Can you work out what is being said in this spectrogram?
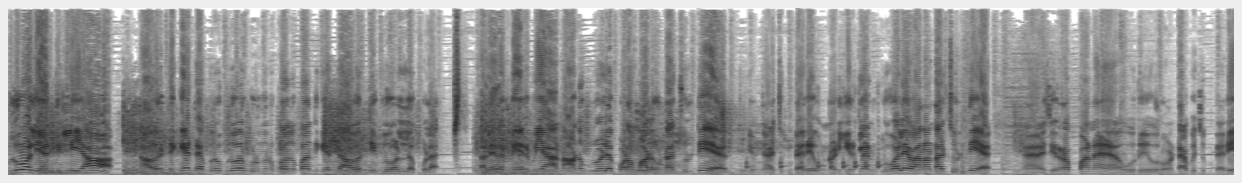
க்ளூவால் ஏன்ட்டு இல்லையா? நான் அவர்கிட்ட கேட்டேன் ப்ரோ க்ளூவால் கொடுங்கன்னு உட்காந்து உட்காந்து கேட்டேன். அவர்கிட்ட க்ளூவால் இல்லை போல. தலைவர் நேர்மையா நானும் க்ளூவாலே போட மாடுவேண்டான்னு சொல்லிட்டு வச்சு விட்டாரு உன்னோட இருக்கலாம் க்ளூவாலே வேணாண்டான்னு சொல்லிட்டு சிறப்பான ஒரு ஒரு ஒன்டா வச்சு விட்டாரு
